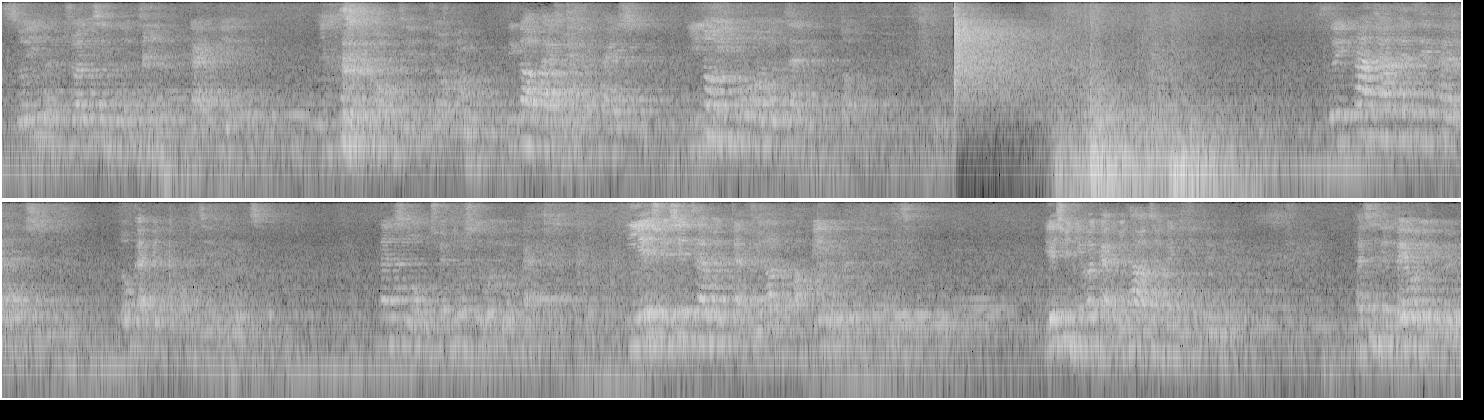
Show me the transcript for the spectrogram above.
所以很专心的改变一步的空间就好。听到开始就开移动一步后就暂停不动。所以大家在这一拍的同时，都改变了空间的位置，但是我们全部是我有感觉。你也许现在会感觉到你旁边有人离你很近，也许你会感觉他好像跟你面对面，还是你的背后有一个人，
